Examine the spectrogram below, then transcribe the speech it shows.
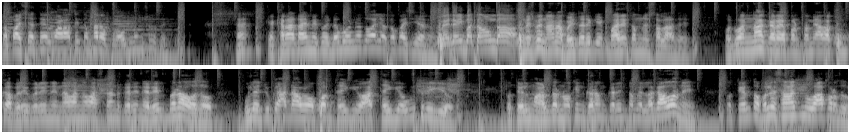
કપાસિયા તેલ વાળાથી તમારો પ્રોબ્લેમ શું છે? હે? કે ખરા ટાઈમે કોઈ ડબો નતો આલ્યો કપાસિયાનો? મેં નહીં બતાવુંગા. મનીષભાઈ નાના ભાઈ તરીકે એક મારે તમને સલાહ છે. ભગવાન ના કરે પણ તમે આવા કુદકા ભરી ભરીને નવા નવા સ્ટન્ટ કરીને રીલ બનાવો છો. ભૂલે ચૂકે આડાવળો પગ થઈ ગયો હાથ થઈ ગયો ઉતરી ગયો. તો તેલમાં હળદર નોખીને ગરમ કરીને તમે લગાવો ને તો તેલ તો ભલે સહજનું વાપરજો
